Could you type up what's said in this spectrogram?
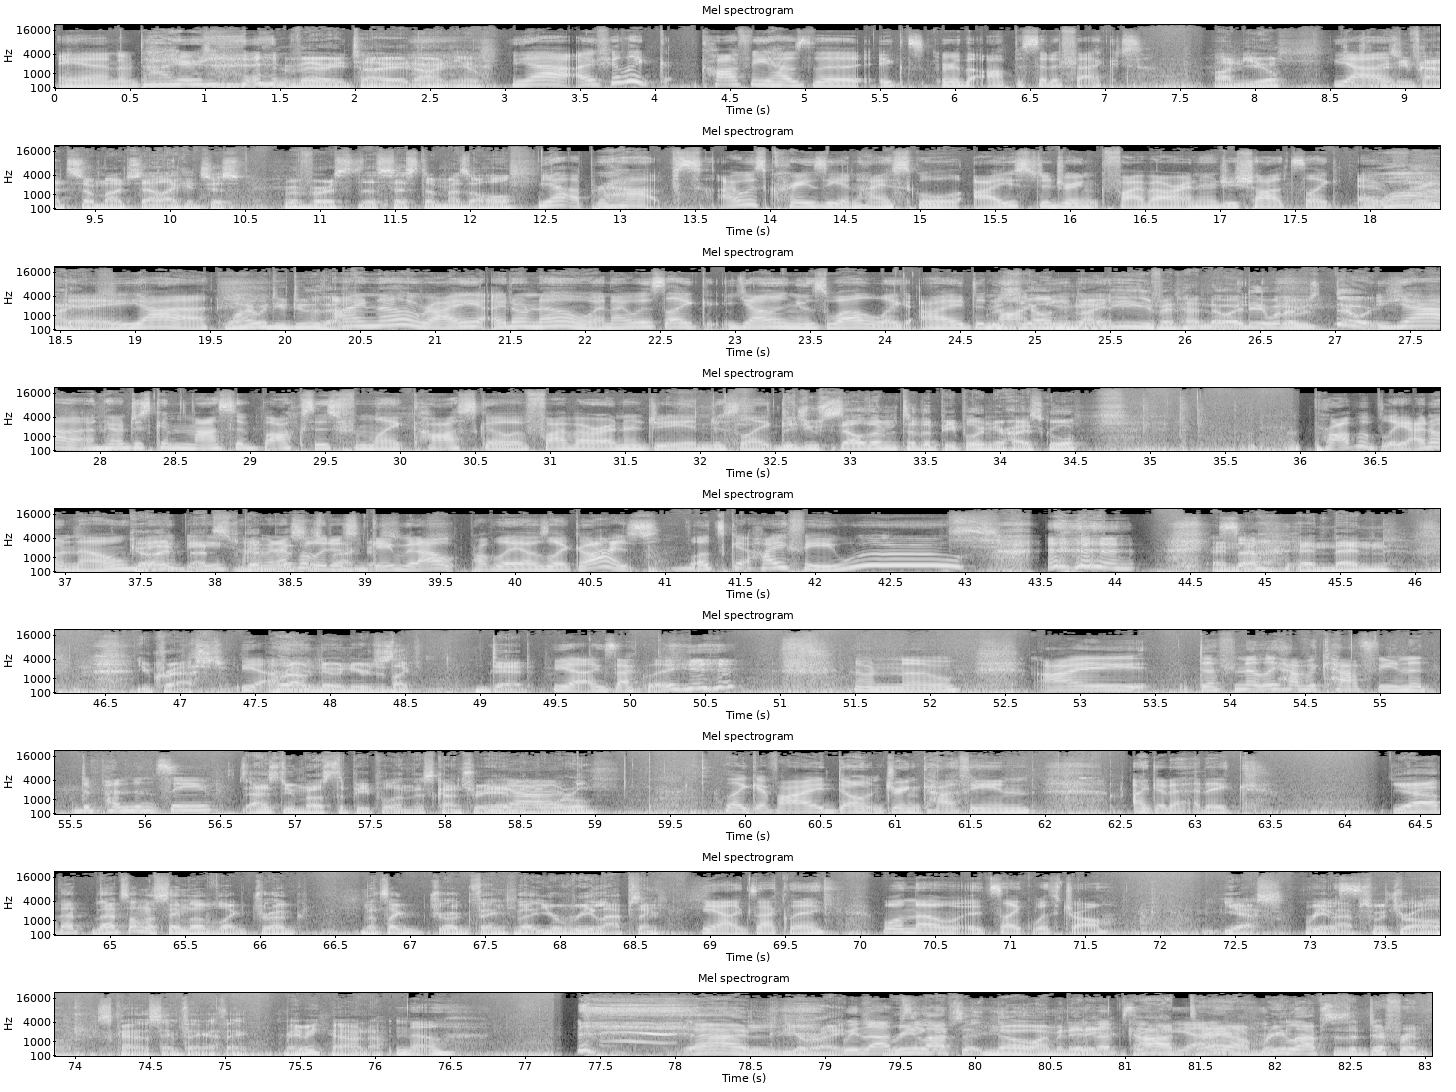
and I'm tired. You're very tired, aren't you? yeah, I feel like coffee has the ex- or the opposite effect. On you? Yeah. Just because you've had so much that like it just reversed the system as a whole. Yeah, perhaps. I was crazy in high school. I used to drink five hour energy shots like every day. Why? Yeah. Why would you do that? I know, right? I don't know. And I was like young as well. Like I did was not young, need it. naive, and had no idea what I was doing. Yeah, and I would just get massive boxes from like Costco of five hour energy and just like Did you sell them to the people in your high school? Probably I don't know Good, maybe that's I mean I probably just gave it out probably I was like guys let's get hyphy woo And So- uh, and then you crashed. Yeah. Around noon, you were just like dead. Yeah, exactly. oh no. I definitely have a caffeine dependency. As do most of the people in this country and in the world. Like if I don't drink caffeine, I get a headache. Yeah, that that's on the same level like drug. That's like drug thing. That you're relapsing. Yeah, exactly. Well, no, it's like withdrawal. Yes, relapse withdrawal. It's kind of the same thing, I think. Maybe I don't know. No. Yeah, you're right. Relapsing- Relapse. No, I'm an idiot. God yeah. damn, relapse is a different.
